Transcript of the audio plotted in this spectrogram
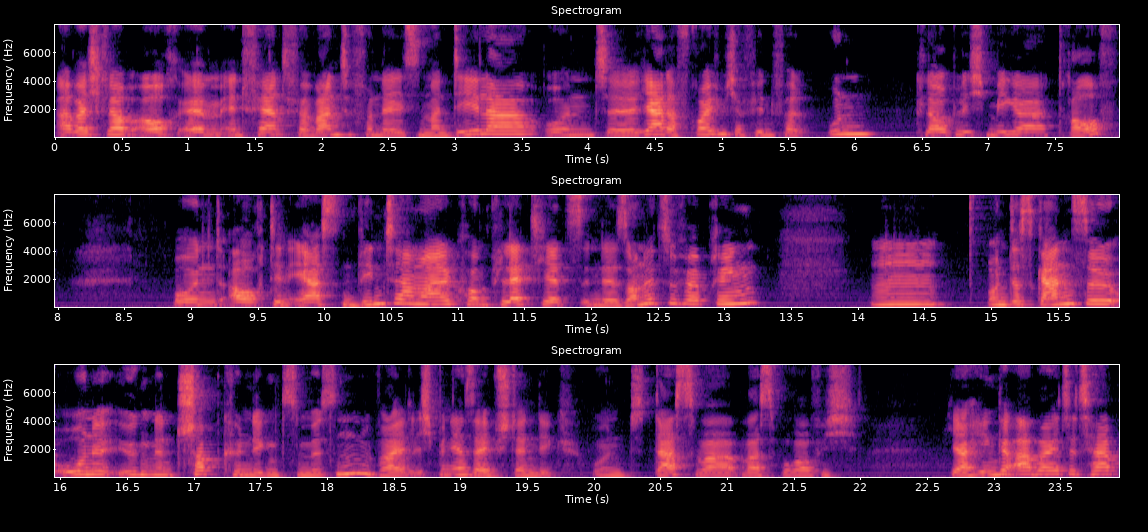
Aber ich glaube auch ähm, entfernt Verwandte von Nelson Mandela. Und äh, ja, da freue ich mich auf jeden Fall unglaublich mega drauf. Und auch den ersten Winter mal komplett jetzt in der Sonne zu verbringen. Mm, und das Ganze ohne irgendeinen Job kündigen zu müssen, weil ich bin ja selbstständig. Und das war was, worauf ich ja hingearbeitet habe,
